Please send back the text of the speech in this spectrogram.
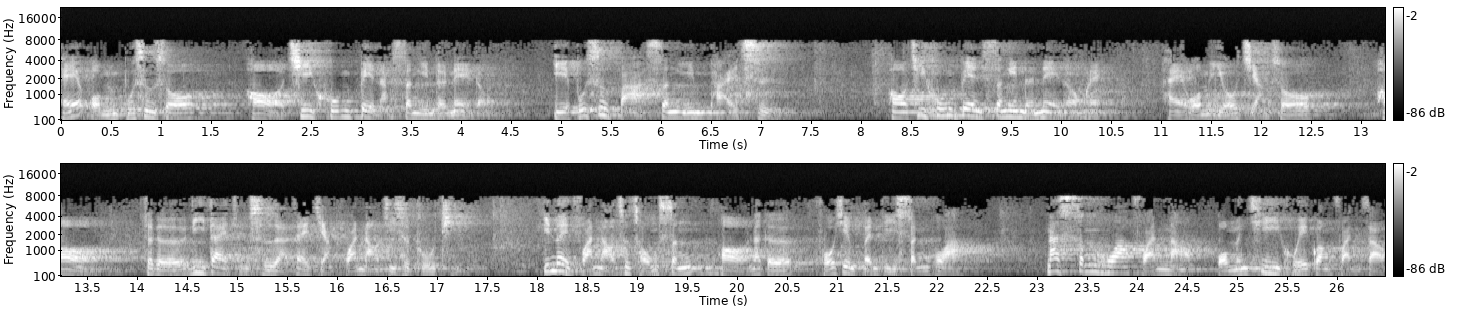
哎，我们不是说哦去分辨啊声音的内容，也不是把声音排斥，哦去分辨声音的内容呢。哎，我们有讲说哦，这个历代祖师啊在讲烦恼即是菩提。因为烦恼是从生哦那个佛性本体生花，那生花烦恼，我们去回光返照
